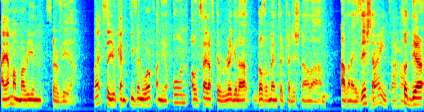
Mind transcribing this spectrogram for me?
I am a marine surveyor, right? So you can even work on your own outside of the regular government or traditional um, organization. Right, uh-huh. So there are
